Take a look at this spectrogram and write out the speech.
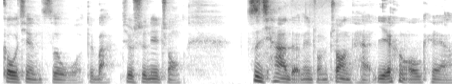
构建自我，对吧？就是那种自洽的那种状态也很 OK 啊。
